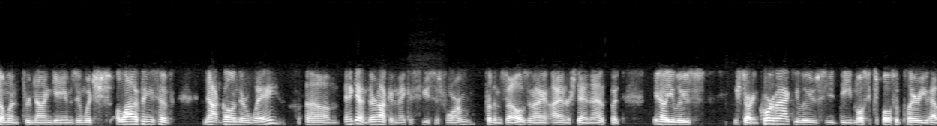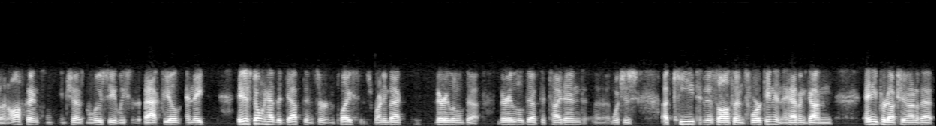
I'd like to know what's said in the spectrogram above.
someone through nine games in which a lot of things have not gone their way. Um, and again, they're not going to make excuses for them for themselves, and I, I understand that. But you know, you lose your starting quarterback, you lose the most explosive player you have on offense in Chez Mellusi, at least in the backfield, and they they just don't have the depth in certain places. Running back, very little depth, very little depth at tight end, uh, which is a key to this offense working, and they haven't gotten any production out of that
